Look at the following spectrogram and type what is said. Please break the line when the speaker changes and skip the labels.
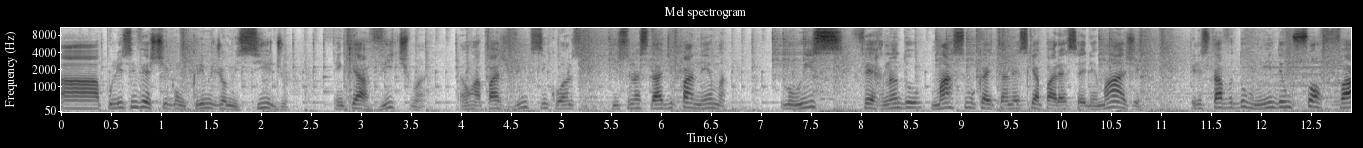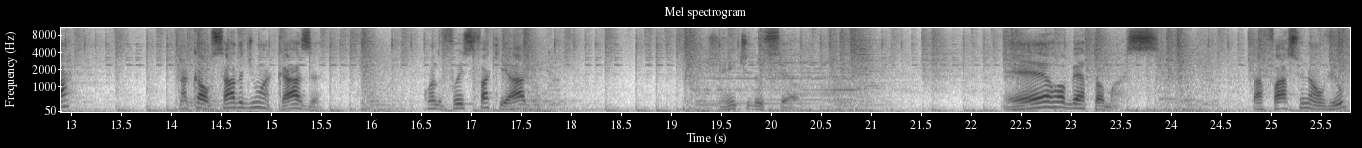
A polícia investiga um crime de homicídio em que a vítima é um rapaz de 25 anos, isso na cidade de Ipanema. Luiz Fernando Máximo Caetano, esse que aparece aí na imagem, ele estava dormindo em um sofá na calçada de uma casa quando foi esfaqueado. Gente do céu. É, Roberto Tomás. Tá fácil não, viu?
